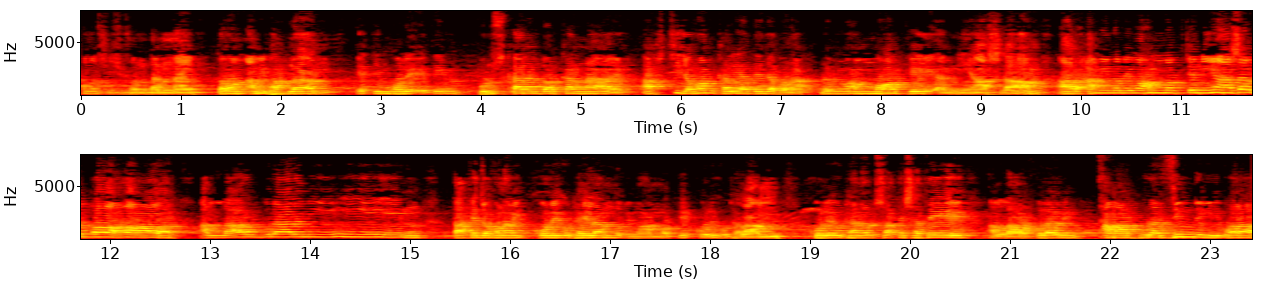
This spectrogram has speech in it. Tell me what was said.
কোনো শিশু সন্তান নাই, তখন আমি ভাবলাম এতিম হলে এতিম, পুরস্কারের দরকার নাই। আসছি যখন খালি হাতে যাব না। নবী মোহাম্মদকে আমি নিয়ে আসলাম। আর আমি নবী মোহাম্মদকে নিয়ে আসার পর আল্লাহ রব্বুল আলমিন তাকে যখন আমি কোলে উঠাইলাম, নবী মোহাম্মদকে কোলে উঠালাম। কোলে উঠানোর সাথে সাথে আল্লাহ রব্বুল আলমিন আমার পুরা জিন্দগি ভরা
